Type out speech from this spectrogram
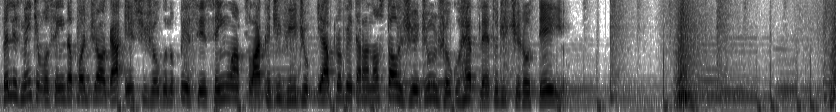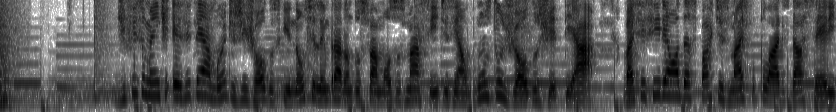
Felizmente você ainda pode jogar este jogo no PC sem uma placa de vídeo e aproveitar a nostalgia de um jogo repleto de tiroteio. Dificilmente existem amantes de jogos que não se lembrarão dos famosos macetes em alguns dos jogos GTA. Vice City é uma das partes mais populares da série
